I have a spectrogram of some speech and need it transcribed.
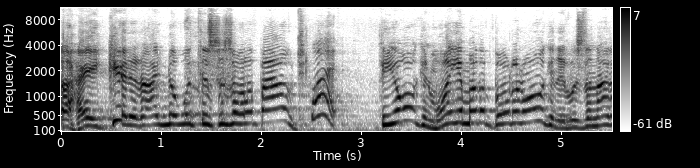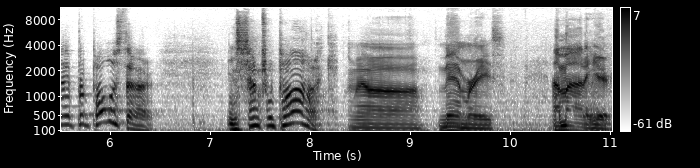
I get it. I know what this is all about. What? The organ. Why your mother bought an organ? It was the night I proposed to her in Central Park. Oh, memories. I'm out of here.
